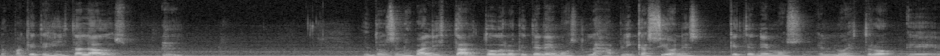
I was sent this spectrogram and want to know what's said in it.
los paquetes instalados, entonces nos va a listar todo lo que tenemos, las aplicaciones que tenemos en, nuestro, eh,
